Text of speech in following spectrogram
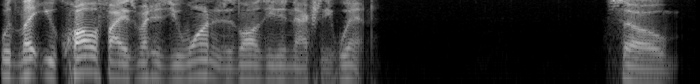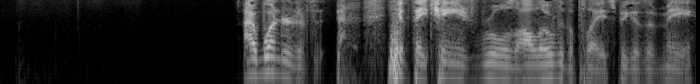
would let you qualify as much as you wanted as long as you didn't actually win. So, I wondered if if they changed rules all over the place because of me.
